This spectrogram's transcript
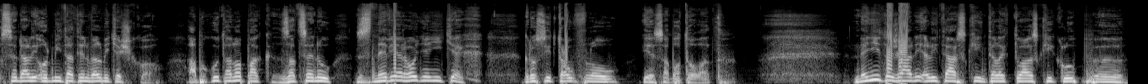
se dali odmítat jen velmi těžko. A pokud ano, pak za cenu znevěrhodnění těch, kdo si troufnou je sabotovat. Není to žádný elitářský intelektuálský klub, eh,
